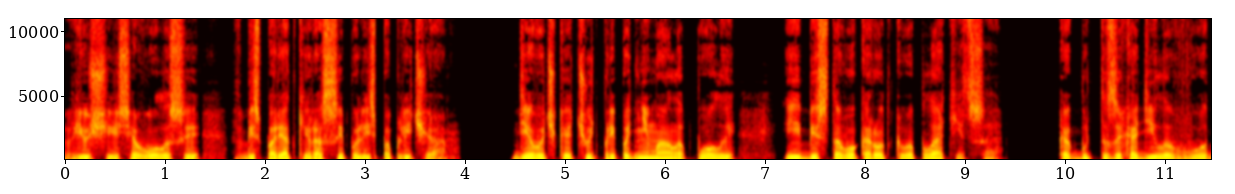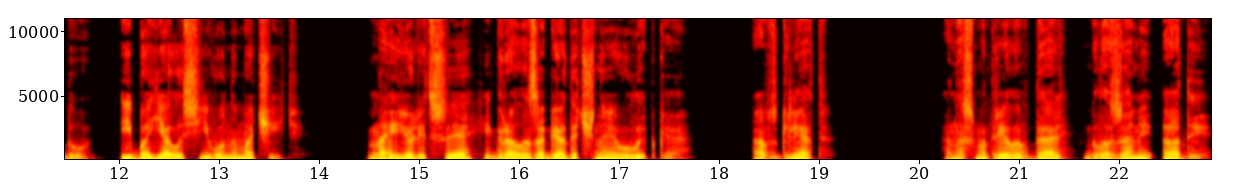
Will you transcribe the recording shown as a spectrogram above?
Вьющиеся волосы в беспорядке рассыпались по плечам. Девочка чуть приподнимала полы и без того короткого платьица, как будто заходила в воду и боялась его намочить. На ее лице играла загадочная улыбка а взгляд... Она смотрела вдаль глазами ады.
